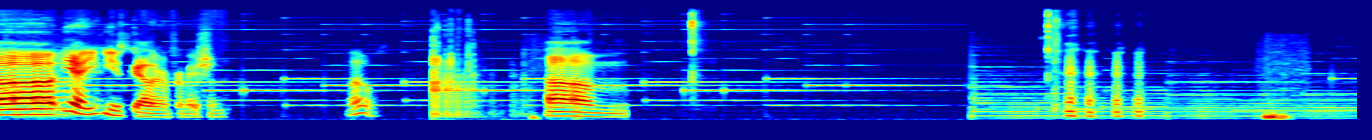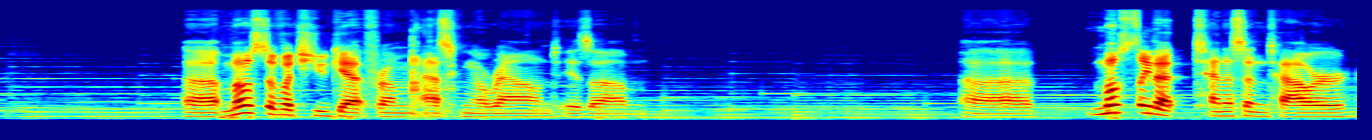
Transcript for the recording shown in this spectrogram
Uh, yeah, you can use gather information. Oh. Um. uh, most of what you get from asking around is um. Uh, mostly that Tennyson Tower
